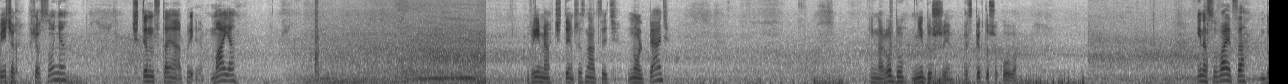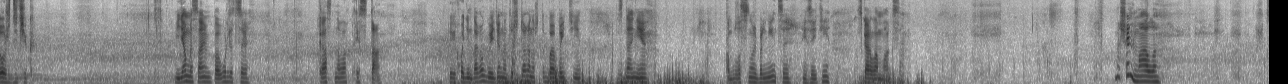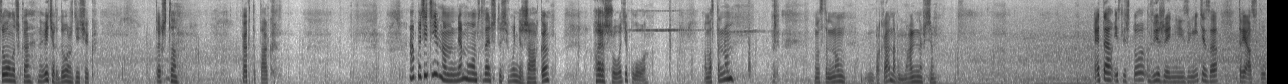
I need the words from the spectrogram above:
Вечер в Херсоне. 14 апреля, мая. Время 16.05. И народу ни души. Проспект Ушакова. И насувается дождичек. Идем мы с вами по улице Красного Креста. Переходим дорогу, идем на ту сторону, чтобы обойти здание областной больницы и зайти с Карла Макса. Машин мало. Солнышко, на вечер дождичек. Так что как-то так. А позитивно я могу вам сказать, что сегодня жарко, хорошо, тепло. А в остальном, в остальном пока нормально все. Это, если что, движение. Извините за тряску.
